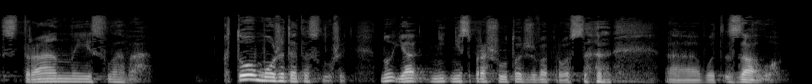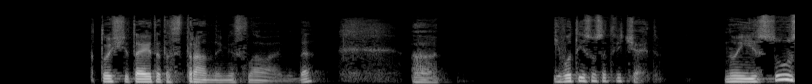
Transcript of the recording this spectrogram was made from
странные слова. Кто может это слушать? Ну, я не, спрошу тот же вопрос а, вот залу. Кто считает это странными словами, да? И вот Иисус отвечает. Но Иисус,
